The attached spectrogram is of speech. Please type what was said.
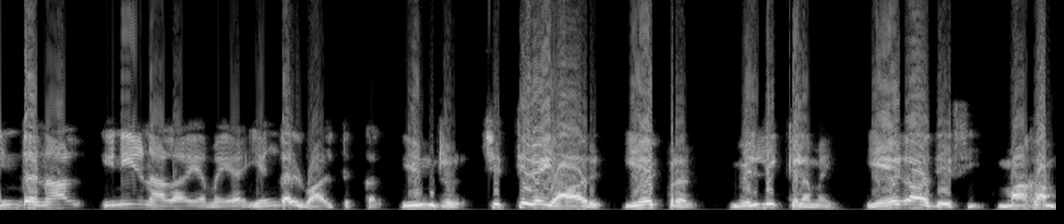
இந்த நாள் இனிய நாளாய் அமைய எங்கள் வாழ்த்துக்கள். இன்று சித்திரை ஆறு ஏப்ரல் வெள்ளிக்கிழமை ஏகாதேசி மகம்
